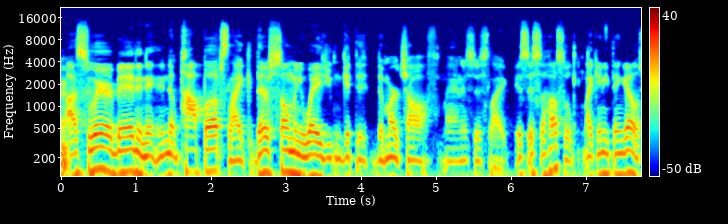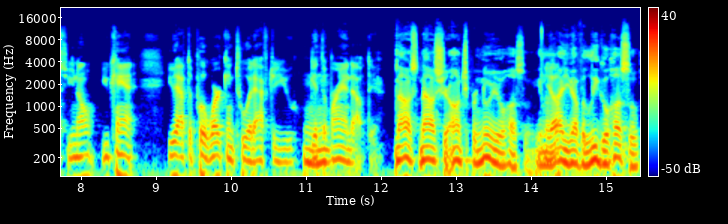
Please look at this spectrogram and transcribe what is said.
I swear, man, and, and the pop ups, like there's so many ways you can get the, the merch off, man. It's just like it's it's a hustle, like anything else. You know, you can't. You have to put work into it after you get Mm-hmm. the brand out there. Now it's now it's your entrepreneurial hustle. You know, Yep. now you have a legal hustle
